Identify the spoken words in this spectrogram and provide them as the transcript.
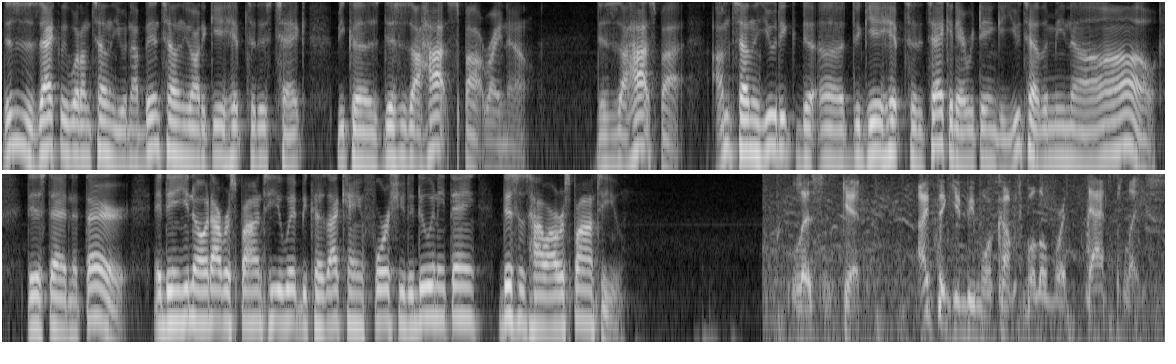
This is exactly what I'm telling you, and I've been telling y'all to get hip to this tech because this is a hot spot right now. This is a hot spot. I'm telling you to to, uh, to get hip to the tech and everything, and you telling me no, this, that, and the third. And then you know what I respond to you with because I can't force you to do anything. This is how I respond to you. Listen, kid, I think you'd be more comfortable over at that place.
